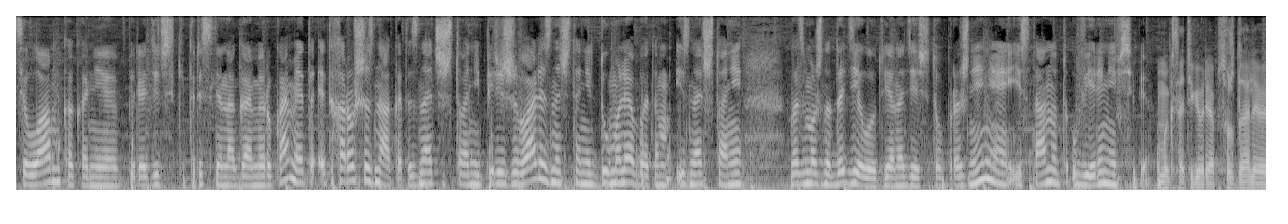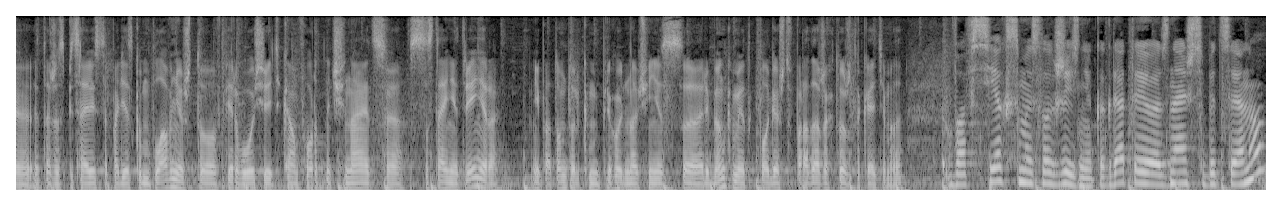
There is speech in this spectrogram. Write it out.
телам, как они периодически трясли ногами и руками. Это, это хороший знак. Это значит, что они переживали, значит, они думали об этом, и значит, что они, возможно, доделают, я надеюсь, это упражнение и станут увереннее в себе. Мы, кстати говоря, обсуждали, это же специалисты по детскому плаванию, что в первую очередь комфорт начинается с состояния тренера, и потом только мы приходим на общение с ребенком. Я так полагаю, что в продажах тоже такая тема, да? Во всех смыслах жизни. Когда ты знаешь себе цену,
